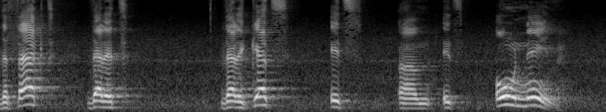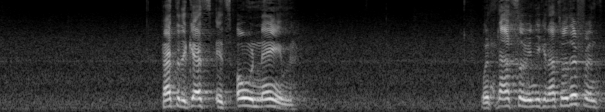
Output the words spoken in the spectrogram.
the fact that it that it gets its um, its own name. The fact that it gets its own name when it's not so unique and not so different,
